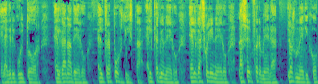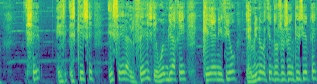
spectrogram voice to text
el agricultor, el ganadero, el transportista, el camionero, el gasolinero, las enfermeras, los médicos. Ese, es, es que ese, ese era el CES, el buen viaje que ella inició en 1967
